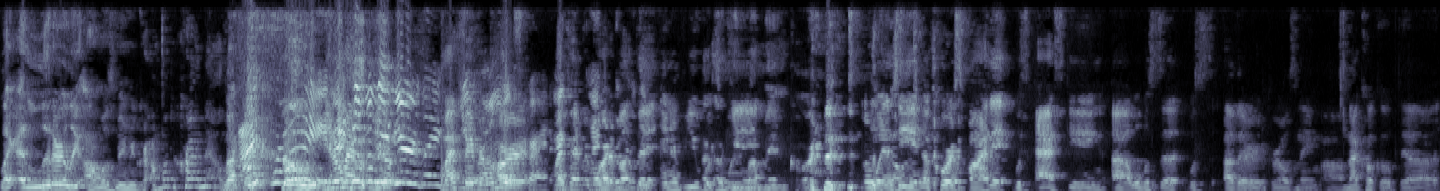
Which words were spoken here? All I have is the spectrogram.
Like, it literally almost made me cry. I'm about to cry now. Like, I cried. so, you know I my- can't believe you know, you're like My favorite part, cried. my favorite I part about literally that interview was gotta my when man card. when the uh, correspondent was asking, uh, what was the what's the other girl's name? Um, not Coco. The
